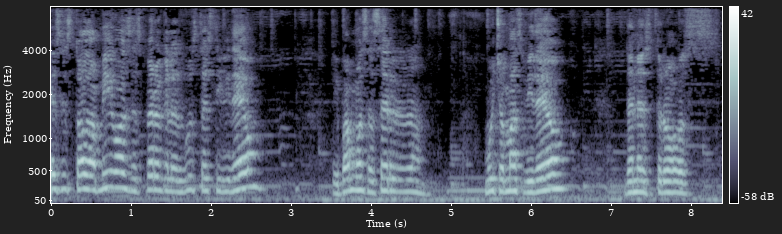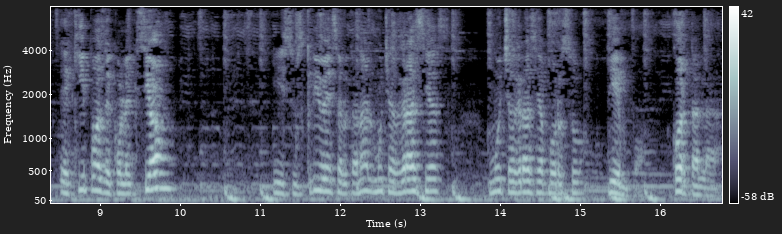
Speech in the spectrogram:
Eso es todo amigos, espero que les guste este video. Y vamos a hacer mucho más video de nuestros equipos de colección. Y suscríbanse al canal, muchas gracias. Muchas gracias por su tiempo. Córtala.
